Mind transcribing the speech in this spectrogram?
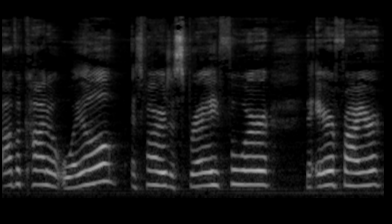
avocado oil as far as a spray for the air fryer.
